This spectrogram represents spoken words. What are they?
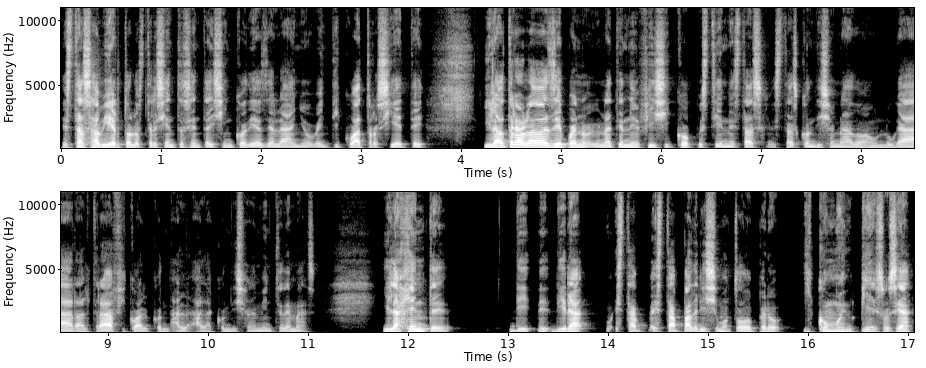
estás abierto los 365 días del año, 24/7. Y la otra hablabas de, bueno, una tienda en físico, pues tiene, estás, estás condicionado a un lugar, al tráfico, al, al acondicionamiento y demás. Y la gente, dirá, está, está padrísimo todo, pero ¿y cómo empiezo? O sea,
